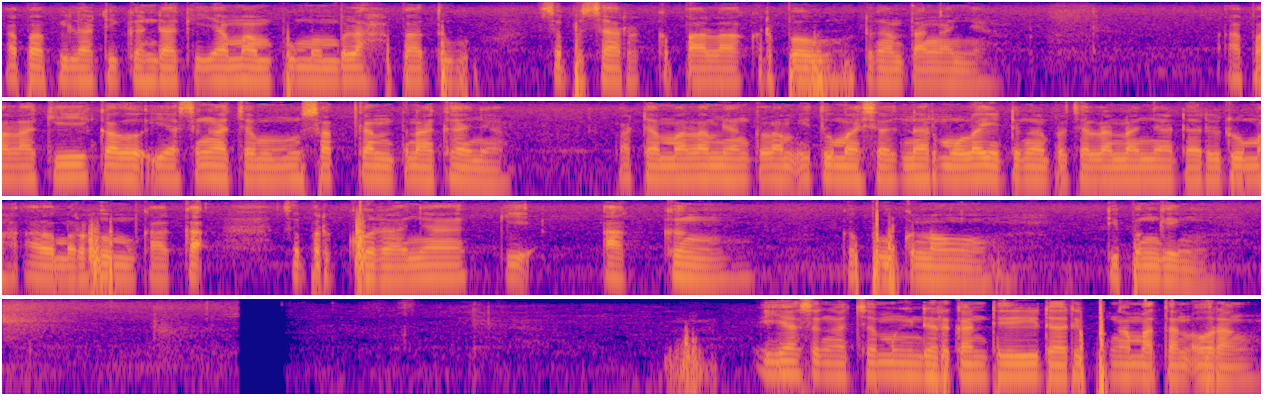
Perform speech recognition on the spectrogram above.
apabila dikehendaki ia mampu membelah batu sebesar kepala kerbau dengan tangannya. Apalagi kalau ia sengaja memusatkan tenaganya. Pada malam yang kelam itu Mahesa Jenar mulai dengan perjalanannya dari rumah almarhum kakak seperguranya Ki Ageng Kebu Kenongo di Pengging. Ia sengaja menghindarkan diri dari pengamatan orang.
